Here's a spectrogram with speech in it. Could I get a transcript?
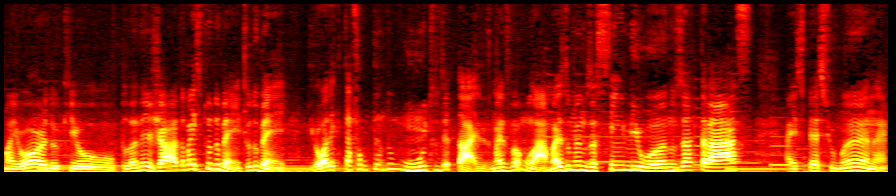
maior do que o planejado, mas tudo bem, tudo bem. E olha que está faltando muitos detalhes, mas vamos lá, mais ou menos a 100 mil anos atrás, a espécie humana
